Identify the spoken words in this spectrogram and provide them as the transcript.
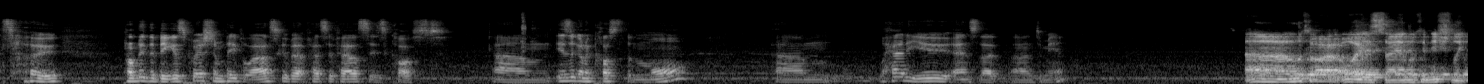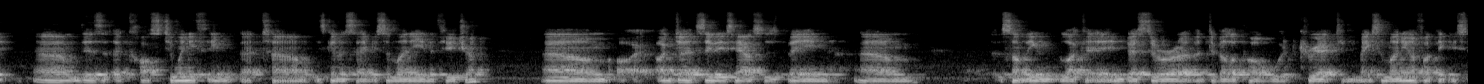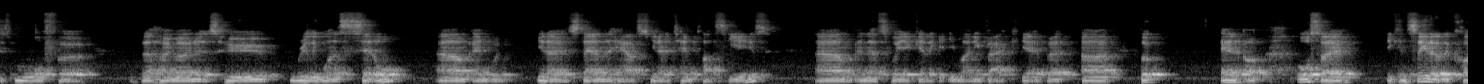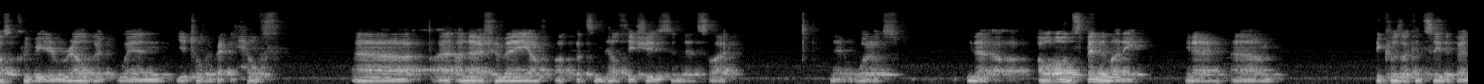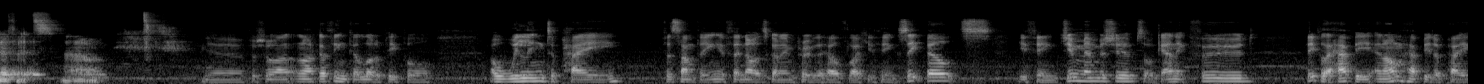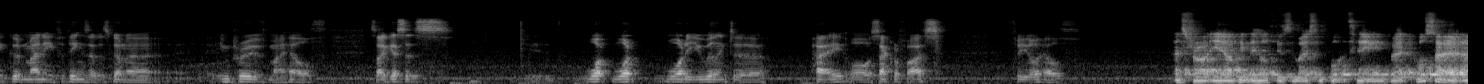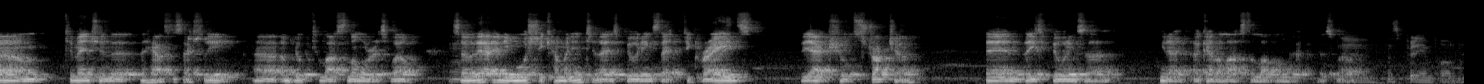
So, probably the biggest question people ask about passive house is cost. Um, is it going to cost them more? Um, how do you answer that, uh, Damir? Uh, look, I always say, look, initially, um, there's a cost to anything that um, is going to save you some money in the future. Um, I, I, don't see these houses being um, something like an investor or a developer would create and make some money off. I think this is more for the homeowners who really want to settle um, and would, you know, stay in the house, you know, 10 plus years. Um, and that's where you're going to get your money back. Yeah. But uh, look, and uh, also you can see that the cost could be irrelevant when you're talking about your health. Uh, I, I, know for me, I've, I've got some health issues, and it's like, you know, what else? You know, I'll, I'll spend the money, you know, um, because I can see the benefits. Um, yeah, for sure. Like I think a lot of people are willing to pay for something if they know it's going to improve their health. Like you think seatbelts, you think gym memberships, organic food. People are happy, and I'm happy to pay good money for things that is going to improve my health. So I guess it's what what what are you willing to pay or sacrifice for your health? That's right. Yeah, I think the health is the most important thing. But also um, to mention that the house is actually uh, built to last longer as well. So without any moisture coming into those buildings that degrades the actual structure, then these buildings are, you know, are going to last a lot longer as well. Yeah, that's pretty important.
